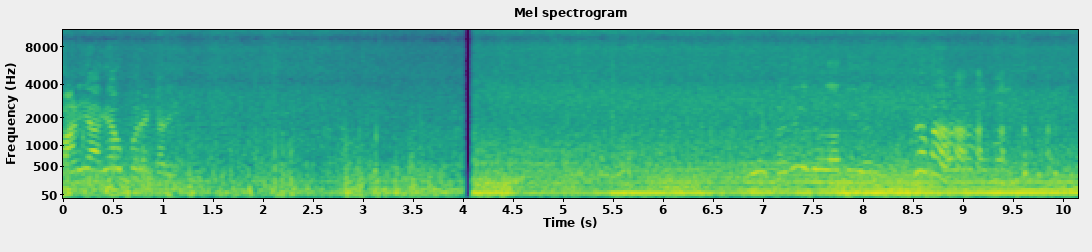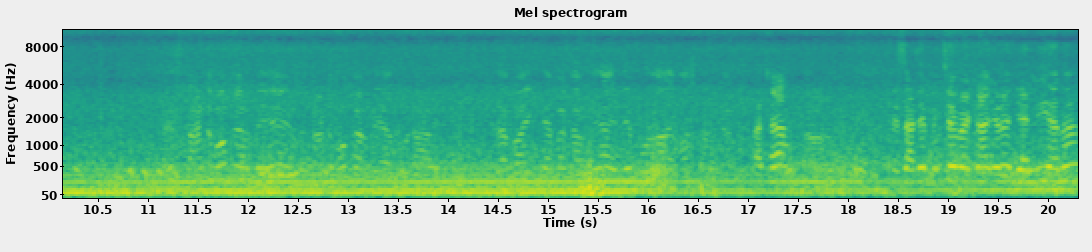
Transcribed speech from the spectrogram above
ਪਾਣੀ ਆ ਗਿਆ ਉੱਪਰ ਇੱਕ ਵਾਰੀ। ਸਟੰਟ ਬਹੁਤ ਕਰਦੇ ਆ ਸਟੰਟ ਬਹੁਤ ਕਰਦੇ ਆ ਤੋਂ ਨਾਲ। ਜਿਹੜਾ ਬਾਈਕ ਤੇ ਆਪਾਂ ਕਰਦੇ ਆ ਇਹਦੇ ਪੁੱਲਾਂ ਦੇ ਬਹੁਤ ਸਟੰਟ ਕਰਦੇ ਅੱਛਾ। ਤੇ ਸਾਡੇ ਪਿੱਛੇ ਬੈਠਾ ਜਿਹੜਾ ਜੈਲੀ ਆ ਨਾ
